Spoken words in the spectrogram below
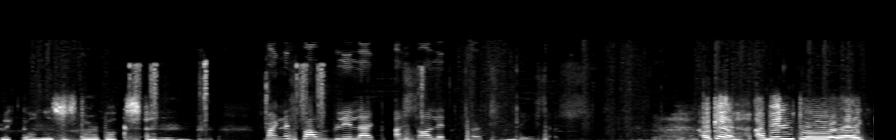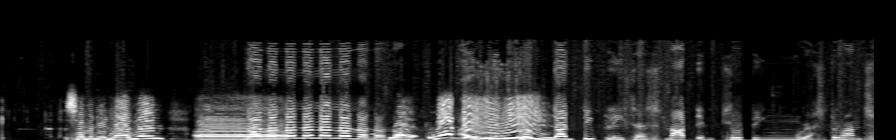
McDonald's, Starbucks, and Mine is probably like a solid 30 places. okay, I've been to like 7-Eleven. Uh, No, no, no, no, no, no, no, no, no. What? What do I you mean? mean 30 places, not including restaurants.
